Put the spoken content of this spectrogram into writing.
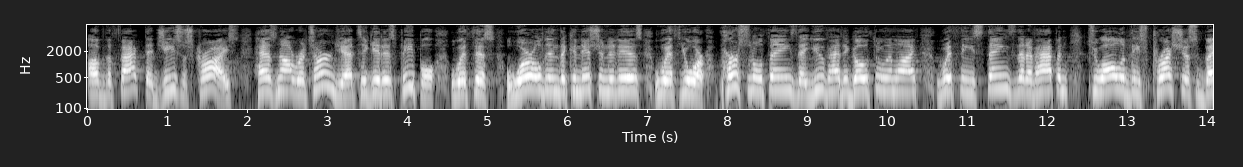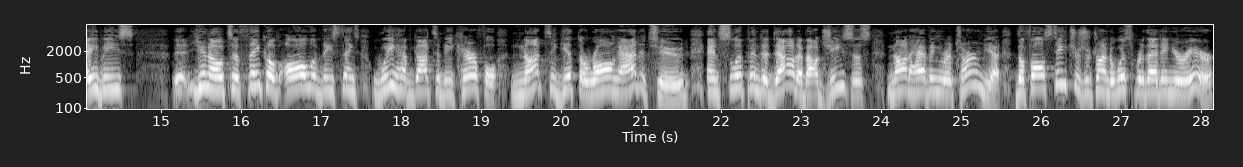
of the fact that Jesus Christ has not returned yet to get His people with this world in the condition it is, with your personal things that you've had to go through in life, with these things that have happened to all of these precious babies you know, to think of all of these things, we have got to be careful not to get the wrong attitude and slip into doubt about Jesus not having returned yet. The false teachers are trying to whisper that in your ear.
